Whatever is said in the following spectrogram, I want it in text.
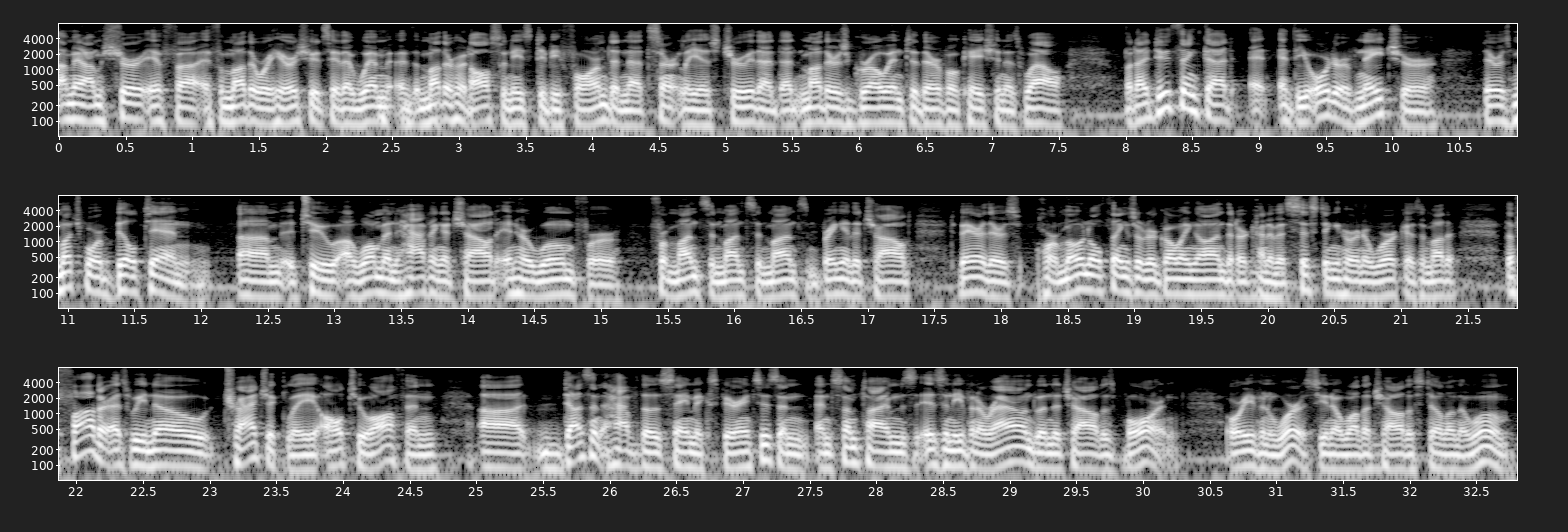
I mean, I'm sure if uh, if a mother were here, she would say that women, the motherhood also needs to be formed, and that certainly is true. That that mothers grow into their vocation as well. But I do think that at, at the order of nature, there is much more built in um, to a woman having a child in her womb for for months and months and months and bringing the child to bear. There's hormonal things that are going on that are kind of assisting her in her work as a mother. The father, as we know tragically all too often, uh, doesn't have those same experiences and, and sometimes isn't even around when the child is born, or even worse, you know, while the child is still in the womb,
